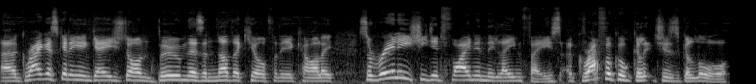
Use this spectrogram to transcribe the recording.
Uh, Gragas getting engaged on. Boom, there's another kill for the Akali. So really, she did fine in the lane phase. A graphical glitches galore.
